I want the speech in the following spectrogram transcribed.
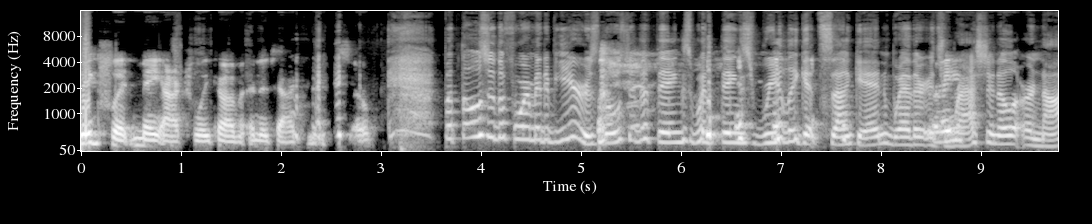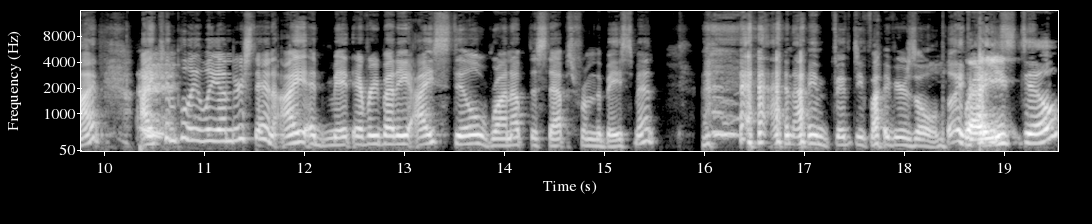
Bigfoot may actually come and attack me. So, but those are the formative years. Those are the things when things really get sunk in, whether it's right? rational or not. I completely understand. I admit, everybody, I still run up the steps from the basement. and I am 55 years old. Like, right. I still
